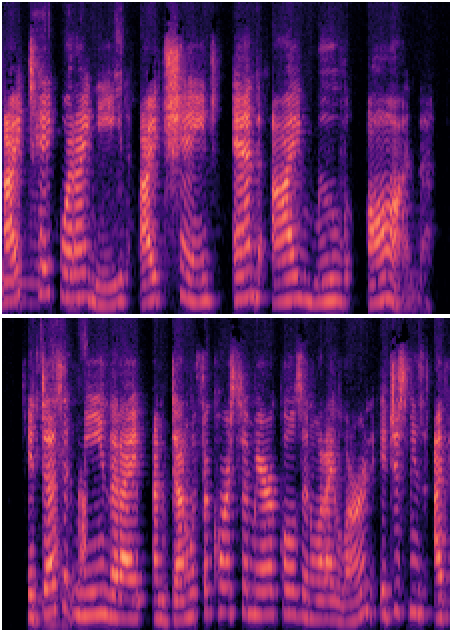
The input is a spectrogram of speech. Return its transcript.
I Mm. take what I need, I change, and I move on. It doesn't mean that I, I'm done with the Course of Miracles and what I learned. It just means I've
